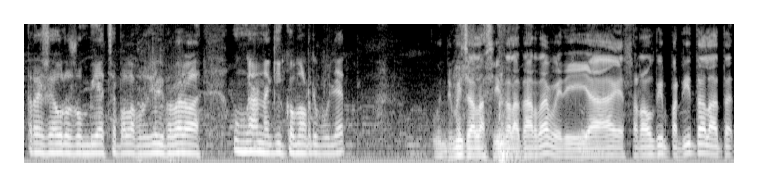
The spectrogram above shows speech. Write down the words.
3 euros un viatge per la Frugell per veure un gran equip com el Ripollet. Un diumenge a les 5 de la tarda, vull dir, ja serà l'últim partit de la- de-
